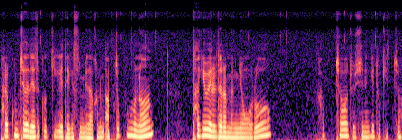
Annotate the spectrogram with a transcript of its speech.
팔꿈치가 돼서 꺾이게 되겠습니다. 그럼 앞쪽 부분은 타겟 웰드란 명령으로 합쳐 주시는 게 좋겠죠.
